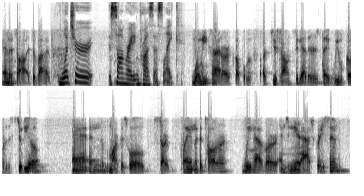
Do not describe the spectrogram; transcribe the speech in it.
and it's all it's a vibe. What's your songwriting process like? when we've had our couple of a few songs together is like we will go to the studio and Marcus will start playing the guitar. We have our engineer Ash Grayson.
